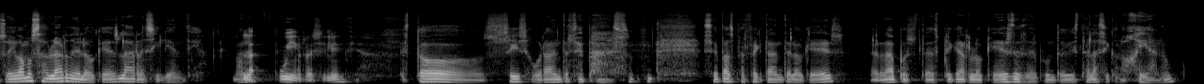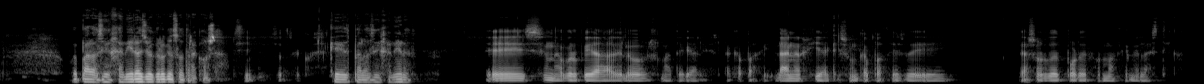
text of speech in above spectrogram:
Pues hoy vamos a hablar de lo que es la resiliencia. Uy, resiliencia. Esto sí, seguramente sepas, sepas perfectamente lo que es, ¿verdad? Pues te voy a explicar lo que es desde el punto de vista de la psicología, ¿no? Pues para los ingenieros yo creo que es otra cosa. Sí, es otra cosa. ¿Qué es para los ingenieros? Es una propiedad de los materiales, la, la energía que son capaces de absorber por deformación elástica.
